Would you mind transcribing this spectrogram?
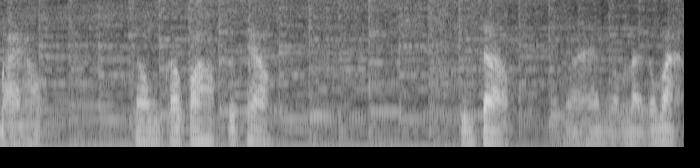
bài học trong các khóa học tiếp theo. Xin chào và hẹn gặp lại các bạn.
